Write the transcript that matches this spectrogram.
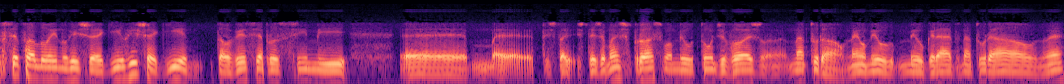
você falou aí no Richard Gere, o Richard Gere talvez se aproxime eh, eh, esta- esteja mais próximo ao meu tom de voz natural, né? O meu meu grave natural, né?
